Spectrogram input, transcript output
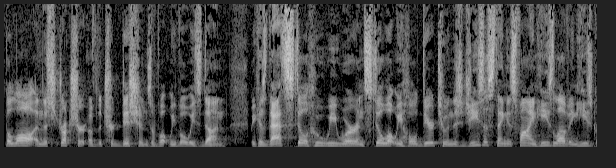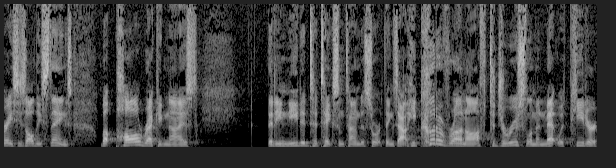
the law and the structure of the traditions of what we've always done because that's still who we were and still what we hold dear to. And this Jesus thing is fine. He's loving, He's grace, He's all these things. But Paul recognized that he needed to take some time to sort things out. He could have run off to Jerusalem and met with Peter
